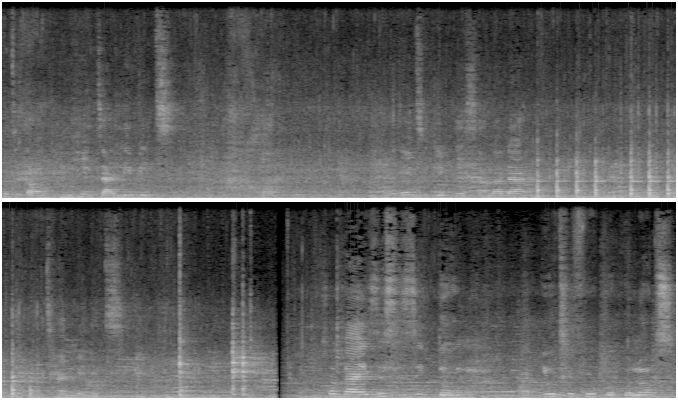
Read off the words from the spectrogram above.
put it on heat and leave it. So i'm going to give this another 10 minutes. So guys this is it though. A beautiful coconut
